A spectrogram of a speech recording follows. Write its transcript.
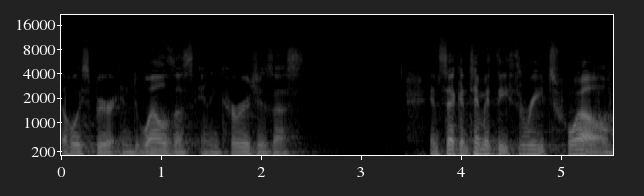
the Holy Spirit indwells us and encourages us. In 2 Timothy 3:12,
